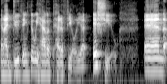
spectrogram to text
and I do think that we have a pedophilia issue. And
